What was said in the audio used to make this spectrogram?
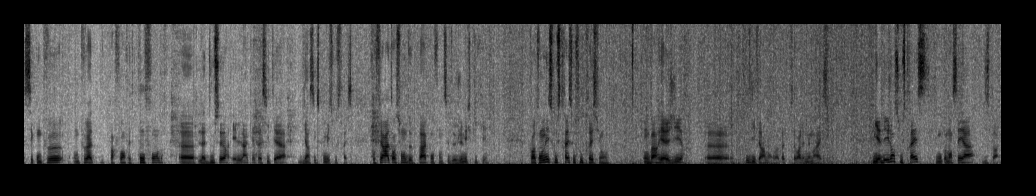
c'est qu'on peut, on peut parfois en fait confondre la douceur et l'incapacité à bien s'exprimer sous stress. Il faut faire attention de ne pas confondre ces deux. Je vais m'expliquer. Quand on est sous stress ou sous pression, on va réagir euh, tous différemment. On ne va pas tous avoir les mêmes réactions. Mais il y a des gens sous stress qui vont commencer à disparaître,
